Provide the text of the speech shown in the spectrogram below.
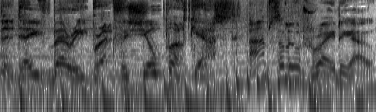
The Dave Berry Breakfast Show Podcast. Absolute Radio.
